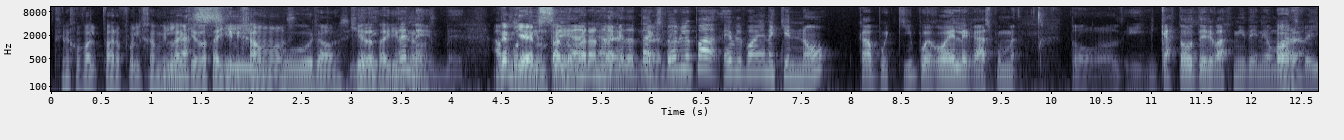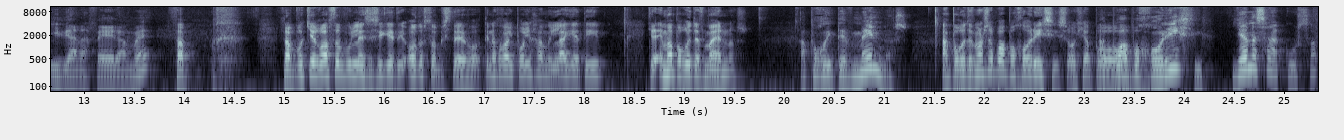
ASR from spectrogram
Την έχω βάλει πάρα πολύ χαμηλά και εδώ θα γίνει χαμός. Σίγουρος. Και εδώ Γιατί θα γίνει δεν, χαμός. είναι- Δεν από βγαίνουν τις, τα ε, νούμερα, ναι. ανακατατάξεις Ναι, που ναι, ναι. έβλεπα, έβλεπα ένα κενό κάπου εκεί που εγώ έλεγα, ας πούμε, το, η κατώτερη βαθμίδα είναι η ομάδα Ωραία. που ήδη αναφέραμε. Θα, θα πω και εγώ αυτό που λες εσύ γιατί όντως το πιστεύω. Την έχω βάλει πολύ χαμηλά γιατί κοίτα, είμαι απογοητευμένος. Απογοητευμένος; Απογοητευμένος από αποχωρήσεις, όχι από. Από αποχωρήσεις. Για να σε ακούσα,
